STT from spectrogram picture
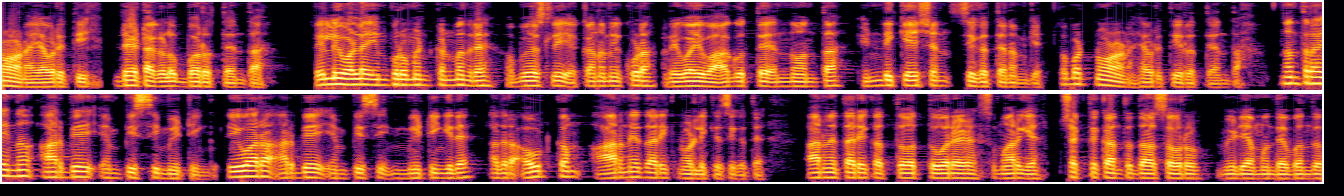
ನೋಡೋಣ ಯಾವ ರೀತಿ ಡೇಟಾಗಳು ಬರುತ್ತೆ ಅಂತ. ಇಲ್ಲಿ ಒಳ್ಳೆ ಇಂಪ್ರೂವ್ಮೆಂಟ್ ಕಂಡು ಬಂದ್ರೆ ಅಬ್ವಿಯಸ್ಲಿ ಎಕಾನಮಿ ಕೂಡ ರಿವೈವ್ ಆಗುತ್ತೆ ಅನ್ನುವಂತ ಇಂಡಿಕೇಶನ್ ಸಿಗುತ್ತೆ ನಮಗೆ. ಬಟ್ ನೋಡೋಣ ಯಾವ ರೀತಿ ಇರುತ್ತೆ ಅಂತ. ನಂತರ ಇನ್ನು ಆರ್ ಬಿ ಐ ಮೀಟಿಂಗ್ ಈ ವಾರ ಆರ್ ಬಿ ಐ ಮೀಟಿಂಗ್ ಇದೆ. ಅದರ ಔಟ್ಕಮ್ ಆರನೇ ತಾರೀಕು ನೋಡ್ಲಿಕ್ಕೆ ಸಿಗುತ್ತೆ. ಆರನೇ ತಾರೀಕು ಹತ್ತು ಹತ್ತುವರೆ ಸುಮಾರಿಗೆ ಶಕ್ತಿಕಾಂತ ದಾಸ್ ಅವರು ಮೀಡಿಯಾ ಮುಂದೆ ಬಂದು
